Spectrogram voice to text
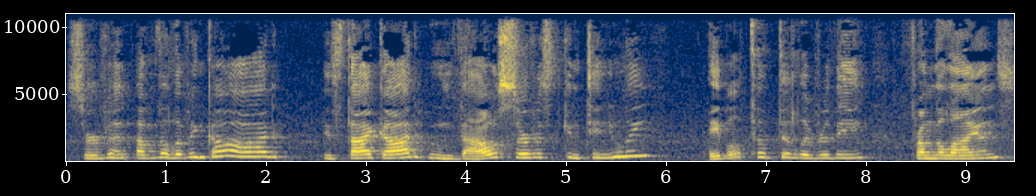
servant of the living God, is thy God, whom thou servest continually, able to deliver thee from the lions?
